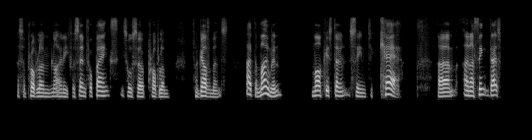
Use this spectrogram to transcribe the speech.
That's a problem not only for central banks, it's also a problem for governments. At the moment, markets don't seem to care. Um, and I think that's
